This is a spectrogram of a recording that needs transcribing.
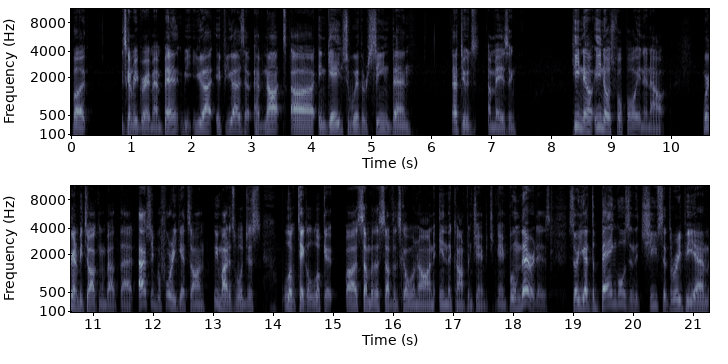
But it's gonna be great, man. Ben, you got if you guys have not uh, engaged with or seen Ben, that dude's amazing. He know he knows football in and out. We're gonna be talking about that. Actually, before he gets on, we might as well just look take a look at uh, some of the stuff that's going on in the conference championship game. Boom, there it is. So you got the Bengals and the Chiefs at 3 p.m.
